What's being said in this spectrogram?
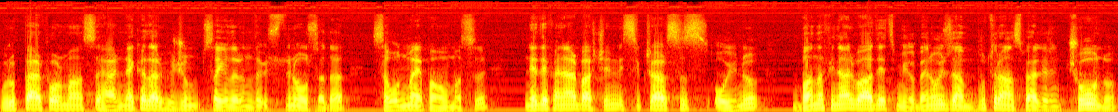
grup performansı her ne kadar hücum sayılarında üstün olsa da savunma yapamaması ne de Fenerbahçe'nin istikrarsız oyunu bana final vaat etmiyor. Ben o yüzden bu transferlerin çoğunu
